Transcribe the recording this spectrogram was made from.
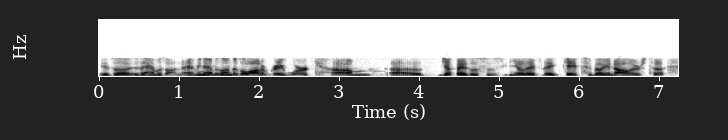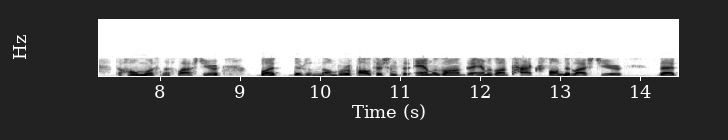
is uh, is Amazon. I mean, Amazon does a lot of great work. Um, uh, Jeff Bezos is you know they they gave two billion dollars to to homelessness last year. But there's a number of politicians that Amazon, the Amazon PAC funded last year, that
